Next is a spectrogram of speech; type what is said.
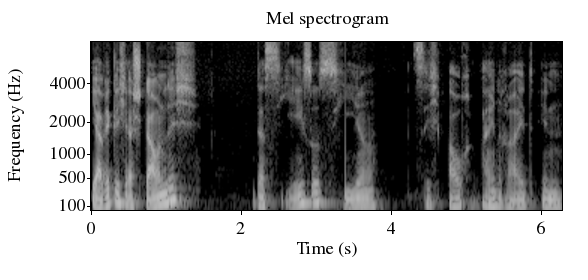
Ja, wirklich erstaunlich, dass Jesus hier sich auch einreiht in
